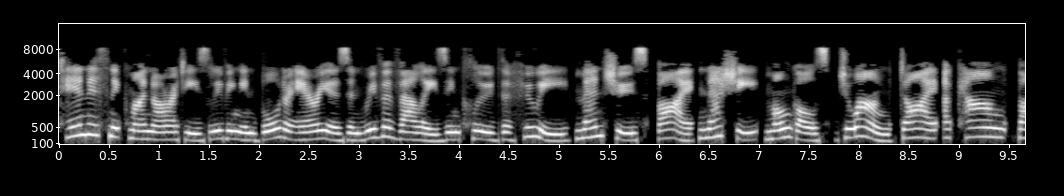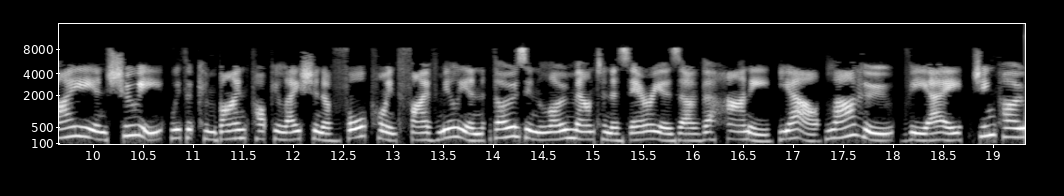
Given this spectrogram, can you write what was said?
Ten ethnic minorities living in border areas and river valleys include the Hui, Manchus, Bai, Naxi, Mongols, Zhuang, Dai, Achang, Bai and Shui, with a combined population of 4.5 million. Those in low mountainous areas are the Hani, Yao, Lahu, Va, Jingpo,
